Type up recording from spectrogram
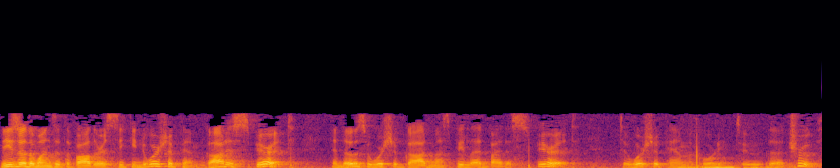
These are the ones that the Father is seeking to worship Him. God is Spirit, and those who worship God must be led by the Spirit to worship Him according to the truth.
